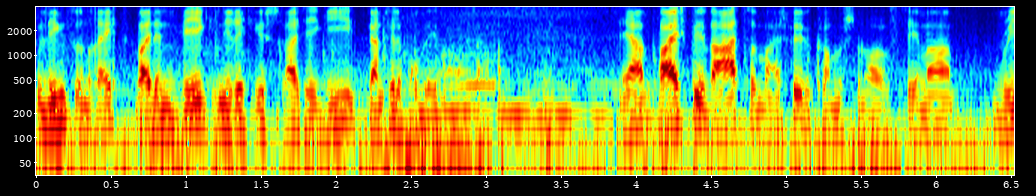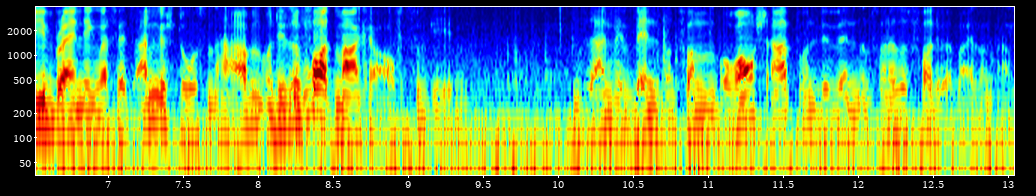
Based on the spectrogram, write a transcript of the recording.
links und rechts bei dem Weg in die richtige Strategie ganz viele Probleme auftauchen. Ja, Beispiel war zum Beispiel, wir kommen schon noch aufs Thema Rebranding, was wir jetzt angestoßen haben, und die mhm. Sofortmarke aufzugeben. Und sagen, wir wenden uns vom Orange ab und wir wenden uns von der Sofortüberweisung ab.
